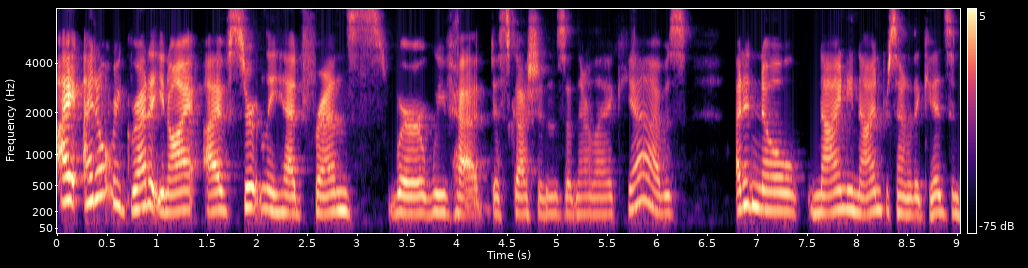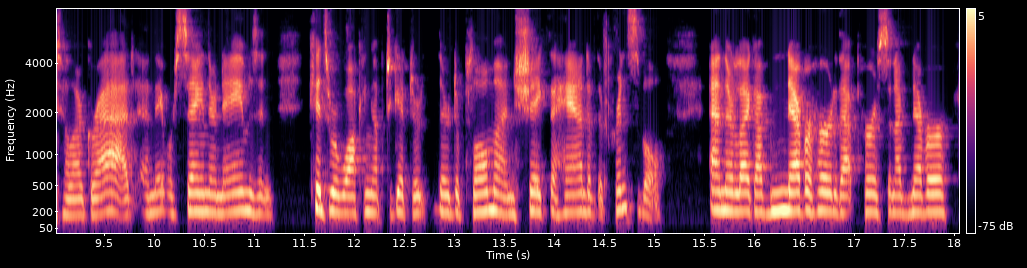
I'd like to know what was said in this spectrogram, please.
I, I don't regret it. You know, I, I've certainly had friends where we've had discussions and they're like, yeah, I was, I didn't know 99% of the kids until our grad and they were saying their names and kids were walking up to get their, their diploma and shake the hand of the principal. And they're like, I've never heard of that person. I've never,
